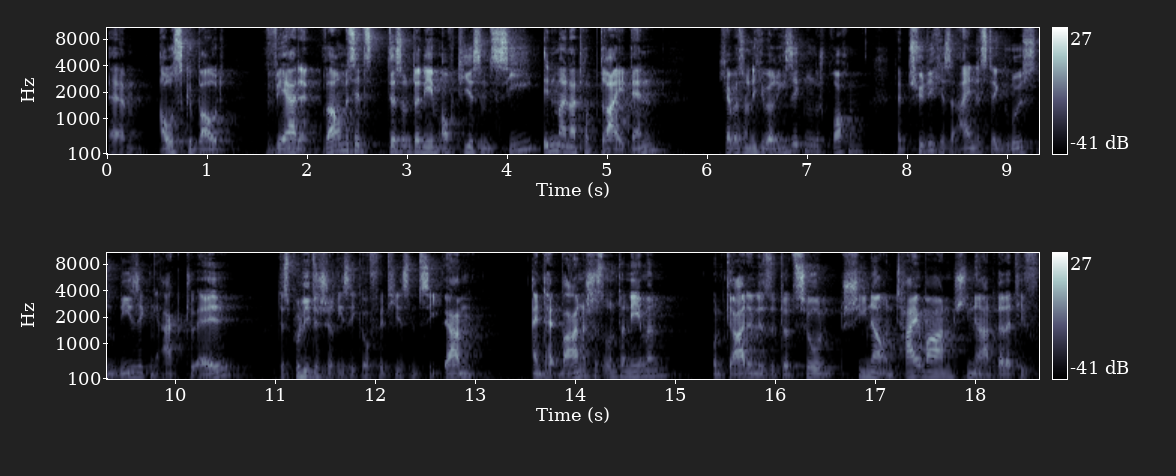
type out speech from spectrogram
ähm, ausgebaut werden. Warum ist jetzt das Unternehmen auch TSMC in meiner Top 3? Denn ich habe jetzt noch nicht über Risiken gesprochen. Natürlich ist eines der größten Risiken aktuell das politische Risiko für TSMC. Wir haben ein taiwanisches Unternehmen und gerade in der Situation China und Taiwan, China hat relativ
